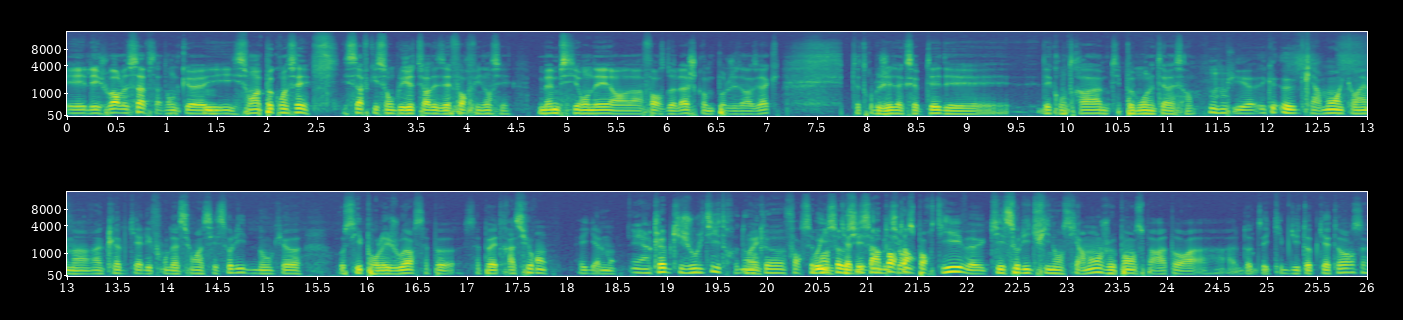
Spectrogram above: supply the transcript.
et les joueurs le savent, ça. Donc euh, mm. ils sont un peu coincés. Ils savent qu'ils sont obligés de faire des efforts financiers. Même si on est en, à force de l'âge, comme Paul Gédrziak, peut-être obligé d'accepter des, des, contrats un petit peu moins intéressants. Mm-hmm. Puis euh, euh, Clermont est quand même un, club qui a des fondations assez solides. Donc aussi pour les joueurs, ça peut, ça peut être rassurant également. Et un club qui joue le titre, donc forcément ça aussi c'est important. sportive, qui est solide financièrement, je pense, par rapport à, à d'autres équipes du top 14.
